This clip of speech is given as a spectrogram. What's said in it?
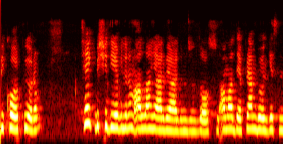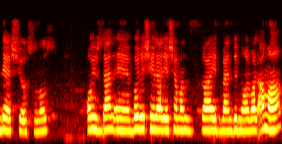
bir korkuyorum. Tek bir şey diyebilirim Allah yar ve yardımcınız olsun ama deprem bölgesinde yaşıyorsunuz. O yüzden e, böyle şeyler yaşamanız gayet bence normal ama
